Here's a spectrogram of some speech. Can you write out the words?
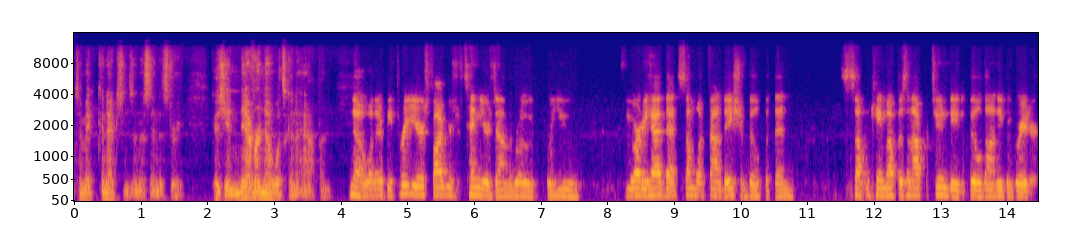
to make connections in this industry because you never know what's going to happen. No whether it be three years five years or ten years down the road where you you already had that somewhat foundation built but then something came up as an opportunity to build on even greater.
